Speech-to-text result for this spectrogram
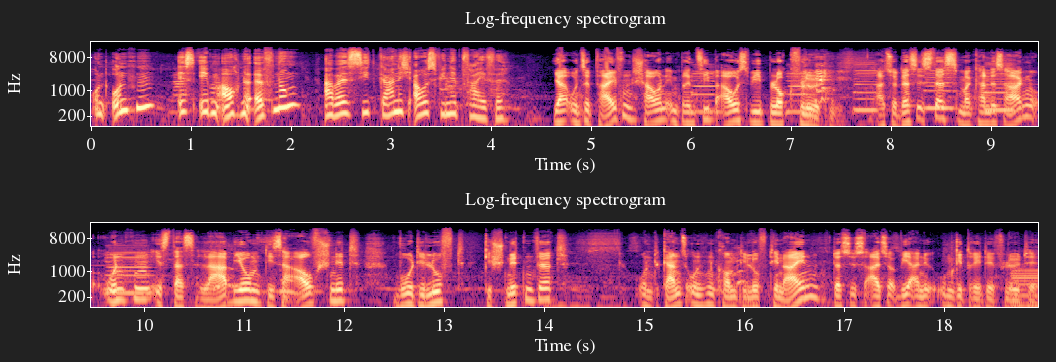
und unten ist eben auch eine Öffnung, aber es sieht gar nicht aus wie eine Pfeife. Ja, unsere Pfeifen schauen im Prinzip aus wie Blockflöten. Also das ist das, man kann das sagen, unten ist das Labium, dieser Aufschnitt, wo die Luft geschnitten wird und ganz unten kommt die Luft hinein. Das ist also wie eine umgedrehte Flöte.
